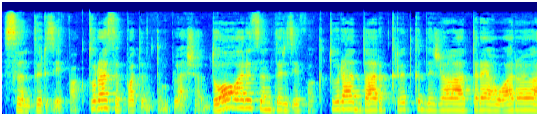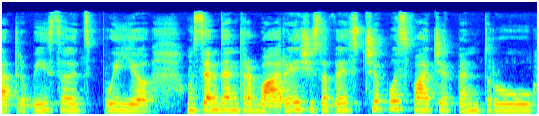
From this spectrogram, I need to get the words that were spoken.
să întârzie factura, se poate întâmpla și a doua oară să întârzie factura, dar cred că deja la a treia oară ar trebui să îți pui uh, un semn de întrebare și să vezi ce poți face pentru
